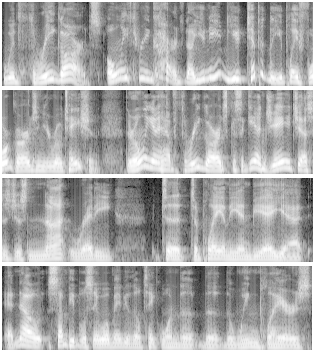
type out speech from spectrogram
with three guards, only three guards. Now you need you typically you play four guards in your rotation. They're only going to have three guards because again, JHS is just not ready to to play in the NBA yet. And now some people say, well, maybe they'll take one of the the, the wing players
